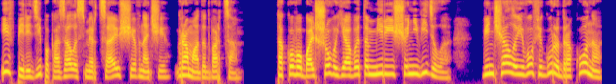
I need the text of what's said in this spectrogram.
и впереди показалась мерцающая в ночи громада дворца. Такого большого я в этом мире еще не видела. Венчала его фигура дракона,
